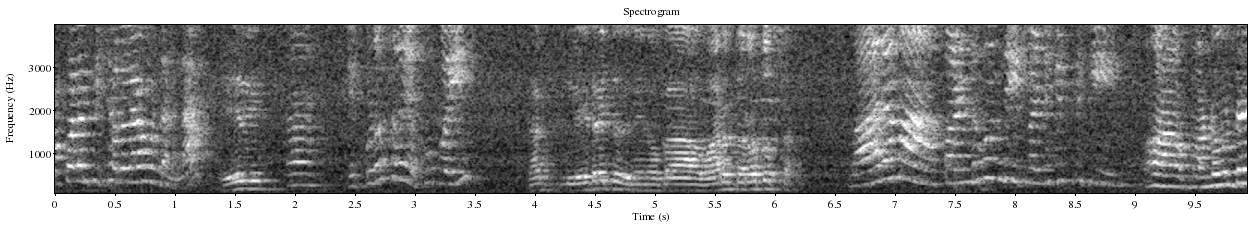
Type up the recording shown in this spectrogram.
ఒక్కలం పిచ్చోళ్ళలాగా ఉండాలా? ఏది. ఎప్పుడు ఎప్పుడు పోయి? నాకు లేట్ అవుతుంది నేను ఒక వారం తర్వాత వస్తా. వారమా? పండుగ ఉంది ట్వంటీ ఫిఫ్త్కి. ఆ, పండుగ ఉంటే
